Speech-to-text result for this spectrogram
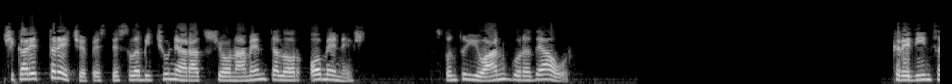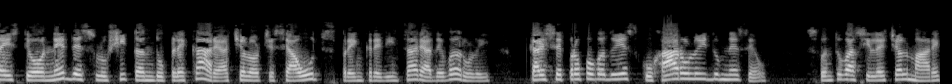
și care trece peste slăbiciunea raționamentelor omenești. Sfântul Ioan Gură de Aur Credința este o nedeslușită înduplecare a celor ce se aud spre încredințarea adevărului, care se propovăduiesc cu Harul lui Dumnezeu. Sfântul Vasile cel Mare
